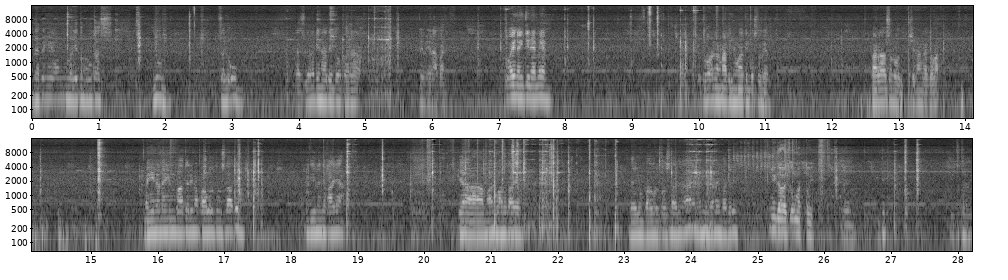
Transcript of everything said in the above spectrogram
Hanapin nyo yung maliit na butas. Yun. Sa loob. Tapos lalagyan natin to para hindi mahirapan. Ito ay 19mm. Yan. Tuturuan lang natin yung ating customer. Para sunod, siya nang gagawa. Mahina na yung battery ng power tools natin. Hindi na niya kaya. Kaya mano-mano tayo. Dahil yung power tools natin, ay, mahina na yung battery. Yung gawin ko umatoy. Ayun. Hindi. Dito tayo.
